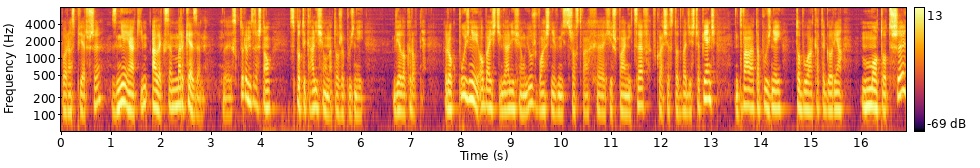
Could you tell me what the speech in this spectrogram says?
po raz pierwszy z niejakim Aleksem Marquezem, e, z którym zresztą spotykali się na torze później wielokrotnie. Rok później obaj ścigali się już właśnie w mistrzostwach e, Hiszpanii CEF w klasie 125. Dwa lata później to była kategoria Moto 3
